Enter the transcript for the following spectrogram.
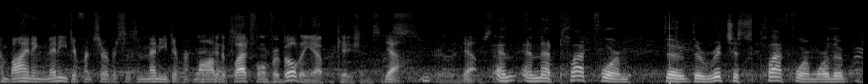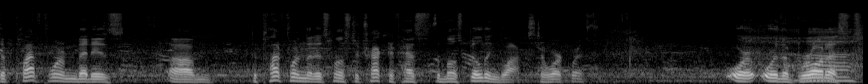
combining many different services and many different models. And a platform for building applications. Yeah. Really Yeah. what you're saying. And, and that platform, the, the richest platform or the, the platform that is, um, the platform that is most attractive has the most building blocks to work with. Or, or the broadest,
